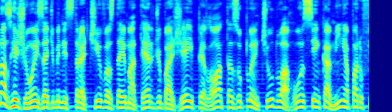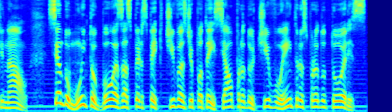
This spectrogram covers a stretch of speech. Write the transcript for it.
Nas regiões administrativas da Emater de Bagé e Pelotas, o plantio do arroz se encaminha para o final, sendo muito boas as perspectivas de potencial produtivo entre os produtores.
